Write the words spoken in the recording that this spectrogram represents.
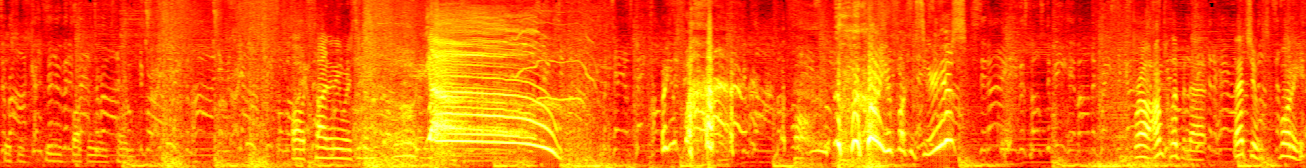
this is too fucking intense. Oh, it's tied anyways. He Yo! Are you fu- Are you fucking serious? Bro, I'm clipping that. That shit was funny.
